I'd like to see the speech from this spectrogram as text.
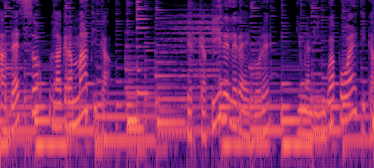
Adesso la grammatica. Per capire le regole di una lingua poetica.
